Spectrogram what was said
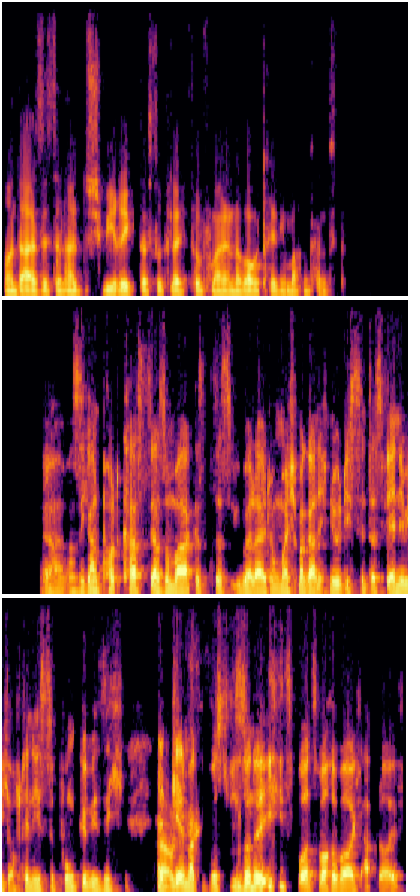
Und da ist es dann halt schwierig, dass du vielleicht fünfmal in der Woche Training machen kannst. Ja, was ich an Podcasts ja so mag, ist, dass Überleitungen manchmal gar nicht nötig sind. Das wäre nämlich auch der nächste Punkt gewesen. Ich hätte ja, gerne mal gewusst, wie so eine E-Sports-Woche bei euch abläuft.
